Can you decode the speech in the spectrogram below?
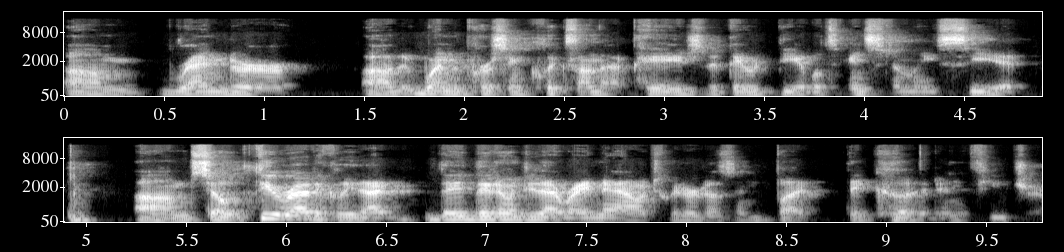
um, render uh, when the person clicks on that page that they would be able to instantly see it. Um, so theoretically that they, they don't do that right now twitter doesn't but they could in the future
